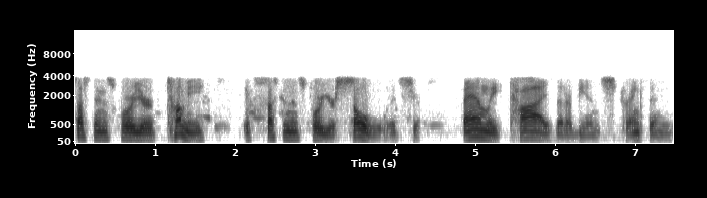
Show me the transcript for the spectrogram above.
sustenance for your tummy, it's sustenance for your soul. It's your family ties that are being strengthened.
